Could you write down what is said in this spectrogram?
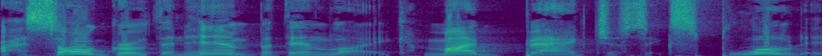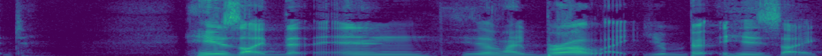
I saw growth in him, but then, like, my back just exploded. He's like, and he's like, bro, like, you're, he's like,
